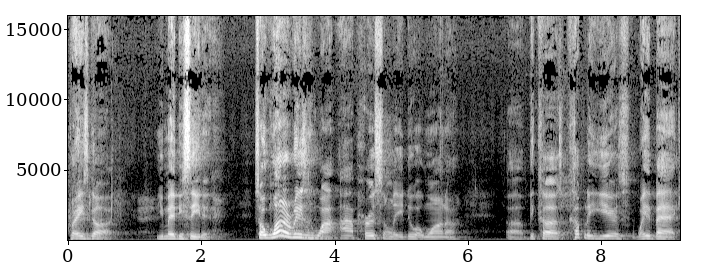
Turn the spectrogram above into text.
Praise God. You may be seated. So, one of the reasons why I personally do Awana, uh, because a couple of years way back,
